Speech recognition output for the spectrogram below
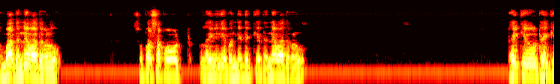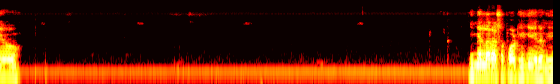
ತುಂಬ ಧನ್ಯವಾದಗಳು. ಸೂಪರ್ ಸಪೋರ್ಟ್ ಲೈವಿಗೆ ಬಂದಿದ್ದಕ್ಕೆ ಧನ್ಯವಾದಗಳು. ಥ್ಯಾಂಕ್ ಯು ಥ್ಯಾಂಕ್ ಯು ನಿಮ್ಮೆಲ್ಲರ ಸಪೋರ್ಟ್ ಹೀಗೆ ಇರಲಿ.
